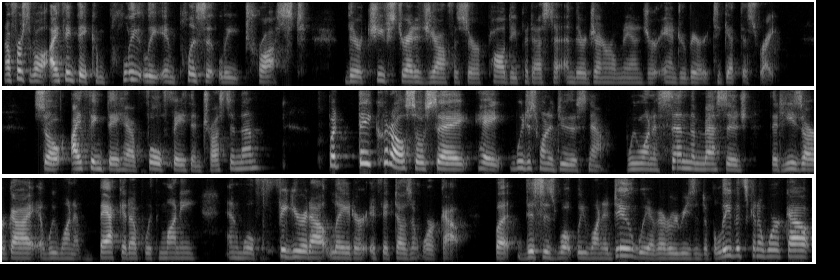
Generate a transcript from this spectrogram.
Now, first of all, I think they completely implicitly trust their chief strategy officer, Paul D. DePodesta, and their general manager, Andrew Berry, to get this right. So I think they have full faith and trust in them. But they could also say, hey, we just want to do this now. We want to send the message that he's our guy and we want to back it up with money and we'll figure it out later if it doesn't work out. But this is what we want to do. We have every reason to believe it's going to work out.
